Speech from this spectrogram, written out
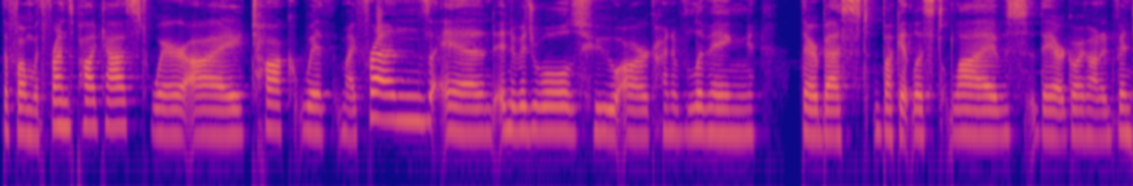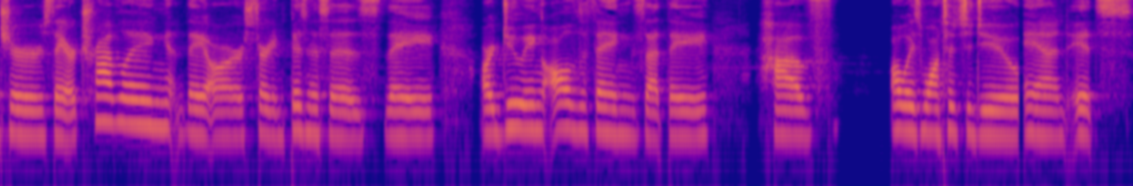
the Fun with Friends podcast, where I talk with my friends and individuals who are kind of living their best bucket list lives. They are going on adventures, they are traveling, they are starting businesses, they are doing all the things that they have always wanted to do. And it's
